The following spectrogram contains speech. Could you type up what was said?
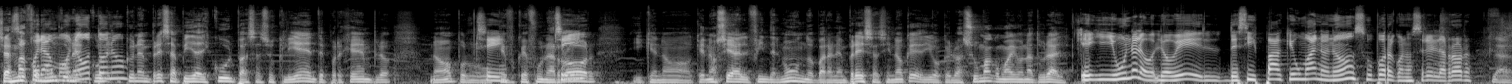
Ya es si más fuera común que una, que monótono. una- que una empresa pida disculpas a sus clientes, por ejemplo, ¿no? Por Sí. que, que fue un Sí. error y que no, que no sea el fin del mundo para la empresa, sino que digo que lo asuma como algo natural. Y uno lo, lo ve, decís, pa, qué humano, ¿no? Supo reconocer el error. Claro.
